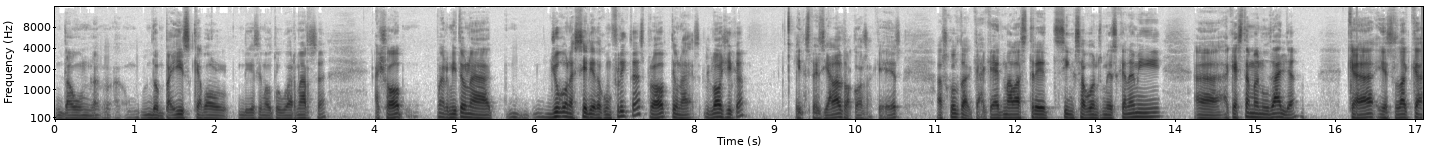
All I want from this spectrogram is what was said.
d'un país que vol, diguéssim, autogovernar-se, això per mi té una, juga una sèrie de conflictes, però té una lògica, i després hi ha l'altra cosa, que és, escolta, que aquest me l'has tret 5 segons més que a mi, eh, aquesta menudalla, que és la que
